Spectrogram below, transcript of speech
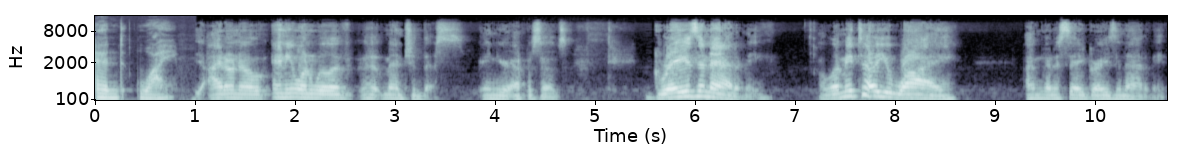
and why? I don't know if anyone will have mentioned this in your episodes. Grey's Anatomy. let me tell you why I'm going to say Grey's Anatomy.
